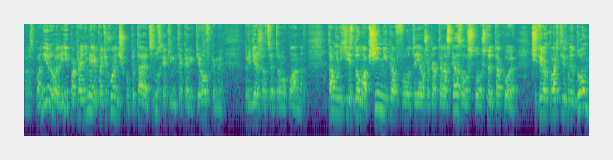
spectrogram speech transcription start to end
распланировали и, по крайней мере, потихонечку пытаются, ну, с какими-то корректировками придерживаться этого плана. Там у них есть дом общинников, вот я уже как-то рассказывал, что, что это такое. Четырехквартирный дом,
